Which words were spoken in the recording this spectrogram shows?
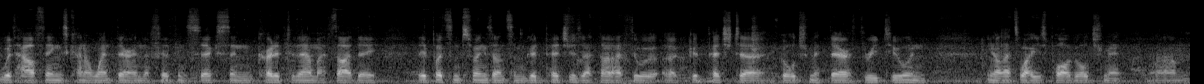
with how things kind of went there in the fifth and sixth. And credit to them, I thought they they put some swings on some good pitches. I thought I threw a, good pitch to Goldschmidt there, three-two, and you know that's why he's Paul Goldschmidt. Um,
